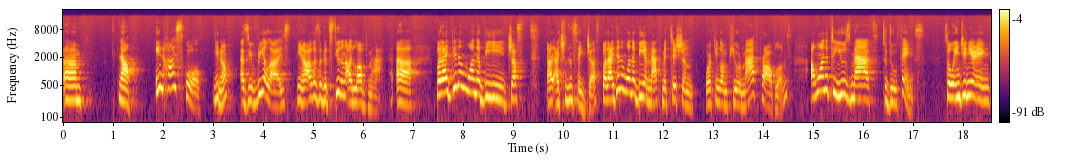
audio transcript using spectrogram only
Um, now, in high school, you know, as you realize, you know, I was a good student, I loved math. Uh, but I didn't want to be just, I, I shouldn't say just, but I didn't want to be a mathematician working on pure math problems. I wanted to use math to do things. So engineering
